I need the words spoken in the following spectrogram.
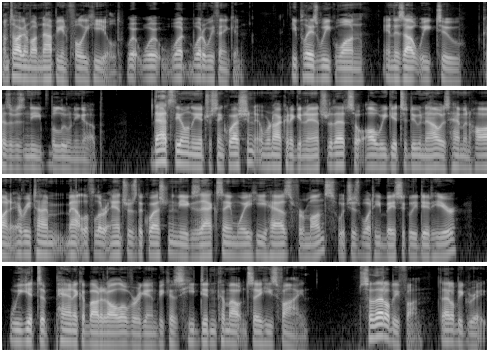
I'm talking about not being fully healed. What what what, what are we thinking? He plays week one and is out week two because of his knee ballooning up. That's the only interesting question, and we're not going to get an answer to that. So all we get to do now is hem and haw. And every time Matt Lafleur answers the question in the exact same way he has for months, which is what he basically did here, we get to panic about it all over again because he didn't come out and say he's fine. So that'll be fun. That'll be great.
